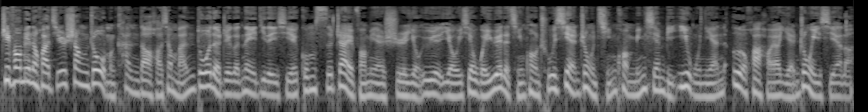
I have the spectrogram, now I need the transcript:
这方面的话，其实上周我们看到，好像蛮多的这个内地的一些公司债方面是有遇有一些违约的情况出现，这种情况明显比一五年恶化好像严重一些了。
